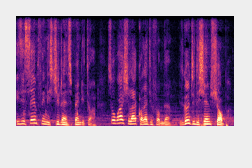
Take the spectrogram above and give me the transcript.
is the same thing His children spend it on. So why should I collect it from them? He's going to the same shop.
